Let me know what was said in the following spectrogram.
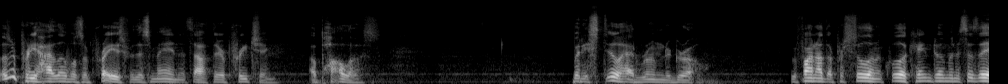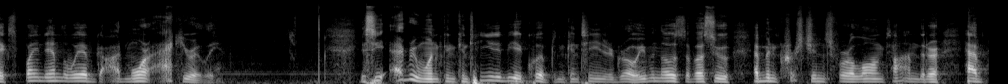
Those are pretty high levels of praise for this man that's out there preaching, Apollos. But he still had room to grow. We find out that Priscilla and Aquila came to him, and it says they explained to him the way of God more accurately. You see, everyone can continue to be equipped and continue to grow. Even those of us who have been Christians for a long time, that are, have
